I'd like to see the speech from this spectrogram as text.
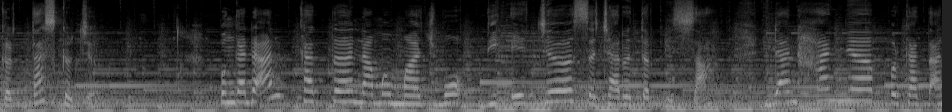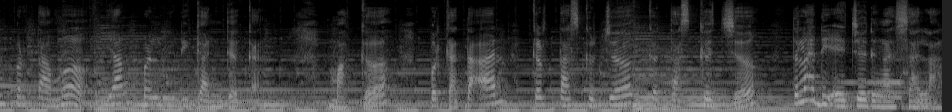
kertas kerja. Penggandaan kata nama majmuk dieja secara terpisah dan hanya perkataan pertama yang perlu digandakan. Maka, perkataan kertas kerja, kertas kerja telah dieja dengan salah.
